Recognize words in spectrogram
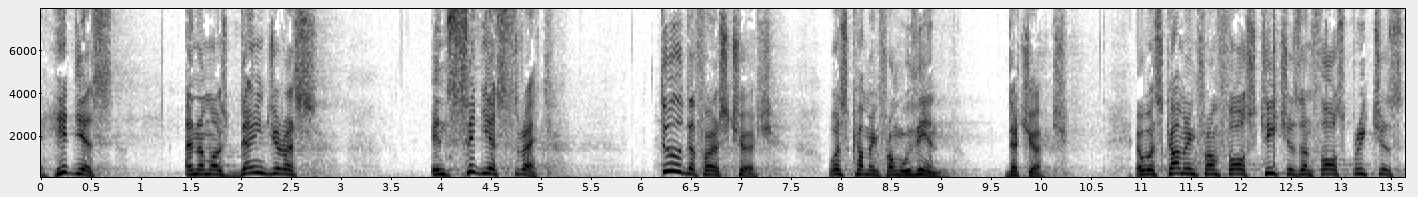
hideous and the most dangerous, insidious threat to the first church was coming from within the church. It was coming from false teachers and false preachers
